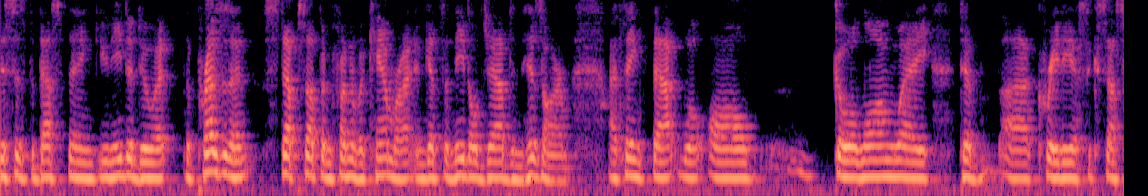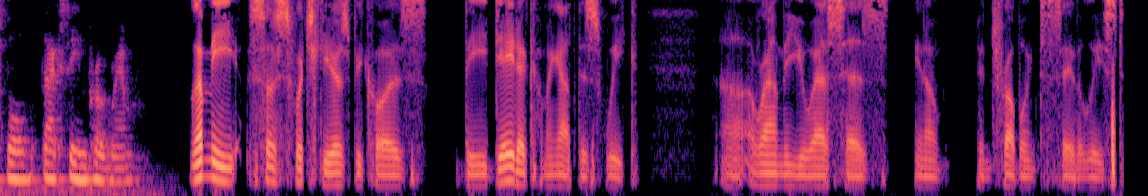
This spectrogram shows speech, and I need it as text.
this is the best thing, you need to do it, the president steps up in front of a camera and gets a needle jabbed in his arm, I think that will all go a long way to uh, creating a successful vaccine program. Let me sort of switch gears because the data coming out this week uh, around the U.S. has, you know, been troubling to say the least.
